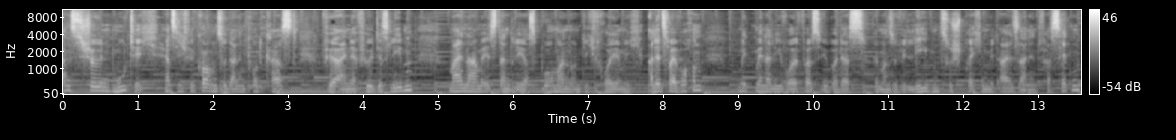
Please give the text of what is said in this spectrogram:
ganz schön mutig. Herzlich willkommen zu deinem Podcast für ein erfülltes Leben. Mein Name ist Andreas Bohrmann und ich freue mich, alle zwei Wochen mit Melanie Wolfers über das, wenn man so will, Leben zu sprechen mit all seinen Facetten.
